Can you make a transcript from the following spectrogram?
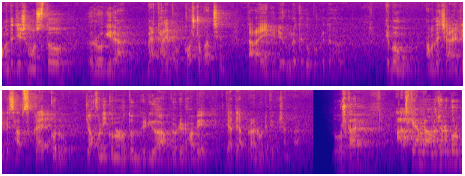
আমাদের যে সমস্ত রোগীরা ব্যথায় কষ্ট পাচ্ছেন, তারা এই ভিডিওগুলো থেকে উপকৃত হবেন। এবং আমাদের চ্যানেলটিকে সাবস্ক্রাইব করুন, যখনই কোনো নতুন ভিডিও আপলোডেড হবে, যাতে আপনারা নোটিফিকেশান পান। নমস্কার আজকে আমরা আলোচনা করব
